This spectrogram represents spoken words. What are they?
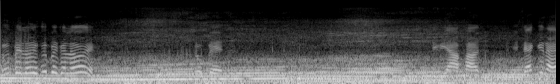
ขึ้นไปเลยขึ้นไปกันเลยโชเบนทีวีอาพั นไอ้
